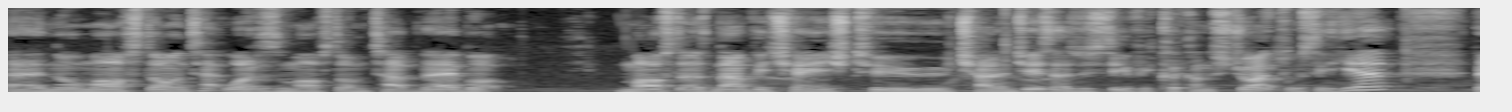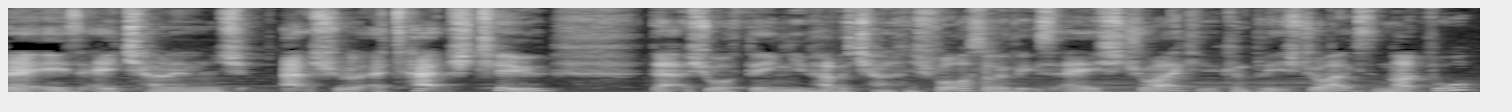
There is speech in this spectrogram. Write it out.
Uh, no milestone tab. Well, there's a milestone tab there, but milestone has now been changed to challenges. As you see, if you click on strikes, we'll see here, there is a challenge actually attached to the actual thing you have a challenge for. So if it's a strike, you complete strikes, Nightfall,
